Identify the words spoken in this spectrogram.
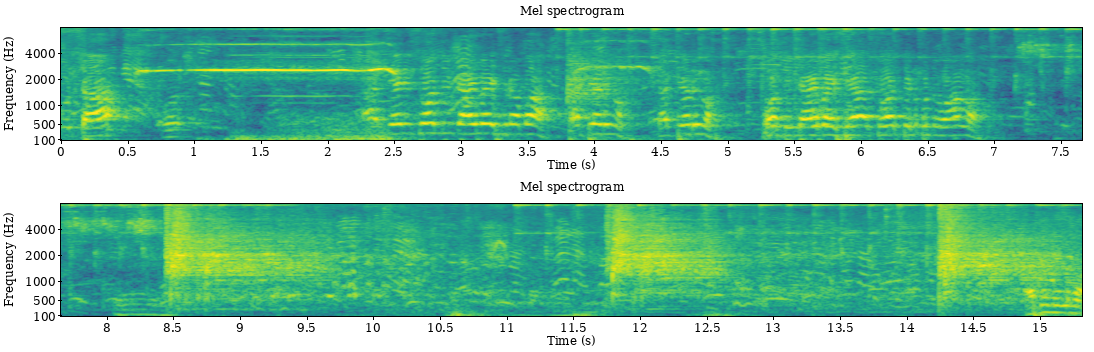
விட்டா ஆ சரி சோத்துக்கு டைம் ஆயிடுச்சுடாப்பா. தட்டி எடுங்க தட்டி எடுங்க. சோத்துக்கு டைம் ஆயிடுச்சா? சோத்து தின்னுட்டு வாங்க. அது நில்லு.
